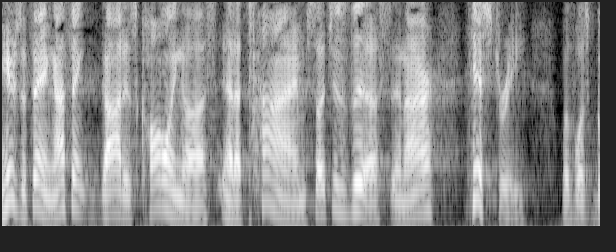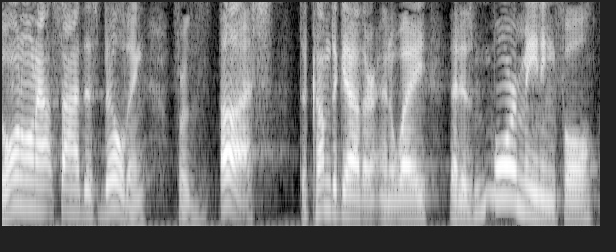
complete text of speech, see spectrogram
here's the thing I think God is calling us at a time such as this in our history, with what's going on outside this building, for us to come together in a way that is more meaningful,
